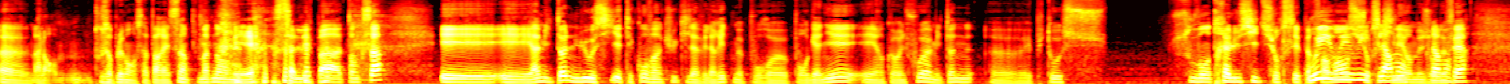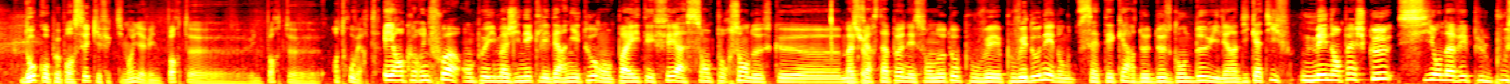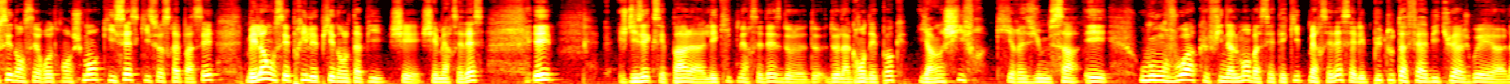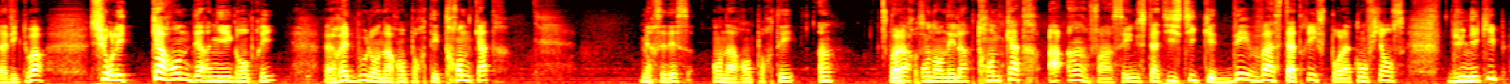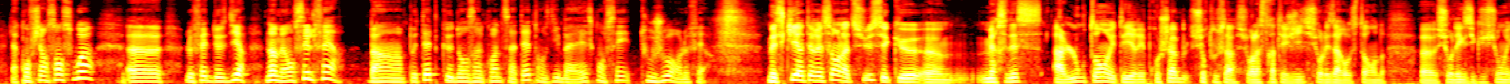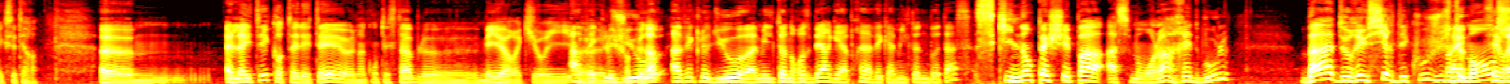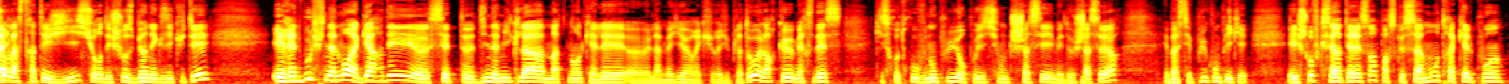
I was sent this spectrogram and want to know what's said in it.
Euh, alors, tout simplement, ça paraît simple maintenant, mais ça ne l'est pas tant que ça. Et, et Hamilton, lui aussi, était convaincu qu'il avait le rythme pour, pour gagner. Et encore une fois, Hamilton est plutôt souvent très lucide sur ses Oui, oui, performances, oui, sur ce qu'il est en mesure clairement. de faire. Donc on peut penser qu'effectivement, il y avait une porte, euh, une porte euh, entrouverte. Et encore une fois, on peut imaginer que les derniers tours n'ont pas été faits à 100% de ce que euh, Max. Verstappen et son auto pouvaient, pouvaient donner. Donc cet écart de 2 secondes 2, il est indicatif. Mais n'empêche que si on avait pu le pousser dans ses retranchements, qui sait ce qui se serait passé? Mais là, on s'est pris les pieds dans le tapis chez, chez Mercedes. Et je disais que c'est pas l'équipe Mercedes de, de- de la grande époque. Il y a un chiffre qui résume ça et où on voit que finalement, bah, cette équipe Mercedes, elle est plus tout à fait habituée à jouer euh, la victoire. Sur les 40 derniers Grands Prix, euh, Red Bull en a remporté 34. Mercedes en a remporté 1. Voilà, on en est là, 34 à 1. Enfin, c'est une statistique qui est dévastatrice pour la confiance d'une équipe, la confiance en soi, euh, le fait de se dire non mais on sait le faire. Ben peut-être que dans un coin de sa tête, on se dit bah, est-ce qu'on sait toujours le faire? Mais ce qui est intéressant là-dessus, c'est que euh, Mercedes a longtemps été irréprochable sur tout ça, sur la stratégie, sur les arrêts au stand, euh, sur l'exécution, etc. Euh, elle l'a été quand elle était euh, l'incontestable meilleure écurie avec, le du duo, championnat. avec le duo Hamilton-Rosberg et après avec Hamilton-Bottas. Ce qui n'empêchait pas à ce moment-là Red Bull bah, de réussir des coups justement sur la stratégie, sur des choses bien exécutées. Et Red Bull finalement a gardé euh, cette dynamique-là maintenant qu'elle est euh, la meilleure écurie du plateau, alors que Mercedes, qui se retrouve non plus en position de chasser mais de chasseur, eh ben, c'est plus compliqué. Et je trouve que c'est intéressant parce que ça montre à quel point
